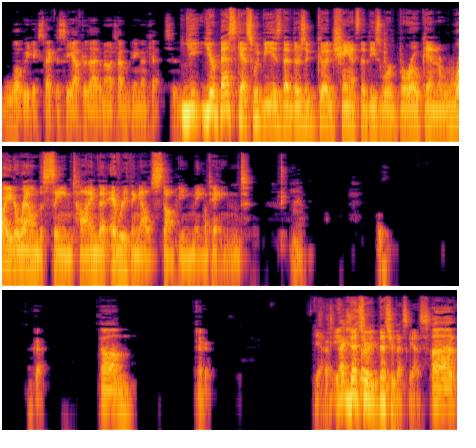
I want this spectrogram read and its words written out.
what we'd expect to see after that amount of time of being unkept? Y your best guess would be is that there's a good chance that these were broken right around the same time that everything else stopped being maintained. Hmm. Um, okay. Yeah, Actually, that's so- your that's your best guess. uh,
